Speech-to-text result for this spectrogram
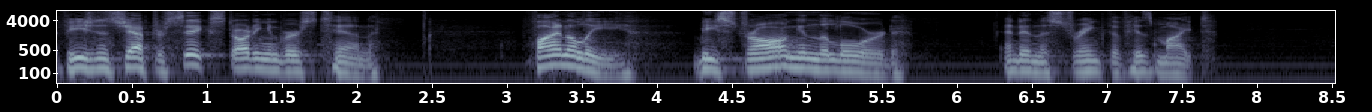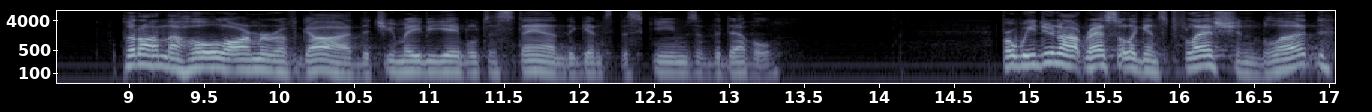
Ephesians chapter 6, starting in verse 10. Finally, be strong in the Lord and in the strength of his might. Put on the whole armor of God that you may be able to stand against the schemes of the devil. For we do not wrestle against flesh and blood,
